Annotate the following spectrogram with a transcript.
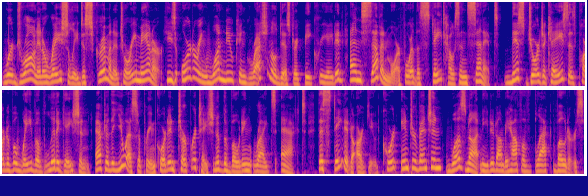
were drawn in a racially discriminatory manner. He's ordering one new congressional district be created and seven more for the state house and senate. This Georgia case is part of a wave of litigation after the U.S. Supreme Court interpretation of the Voting Rights Act. The state had argued court intervention was not needed on behalf of black voters,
